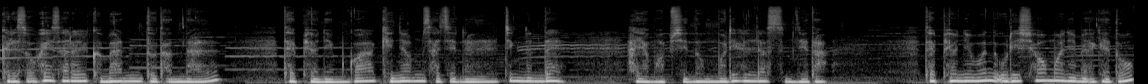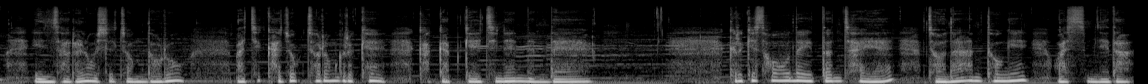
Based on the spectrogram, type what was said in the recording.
그래서 회사를 그만두던 날 대표님과 기념사진을 찍는데 하염없이 눈물이 흘렸습니다. 대표님은 우리 시어머님에게도 인사를 오실 정도로 마치 가족처럼 그렇게 가깝게 지냈는데 그렇게 서운해 있던 차에 전화 한 통이 왔습니다.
